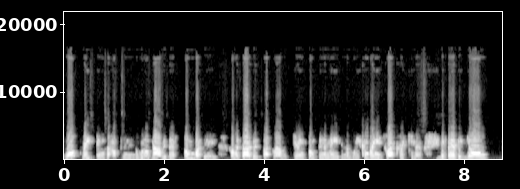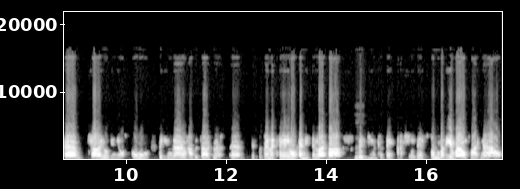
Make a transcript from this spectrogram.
what great things are happening in the world now? Is there somebody from a diverse background that's doing something amazing that we can bring into our curriculum? Mm. If there's a young um, child in your school that you know has a diverse um, disability or anything like that, mm. that you can think, actually, there's somebody around right now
